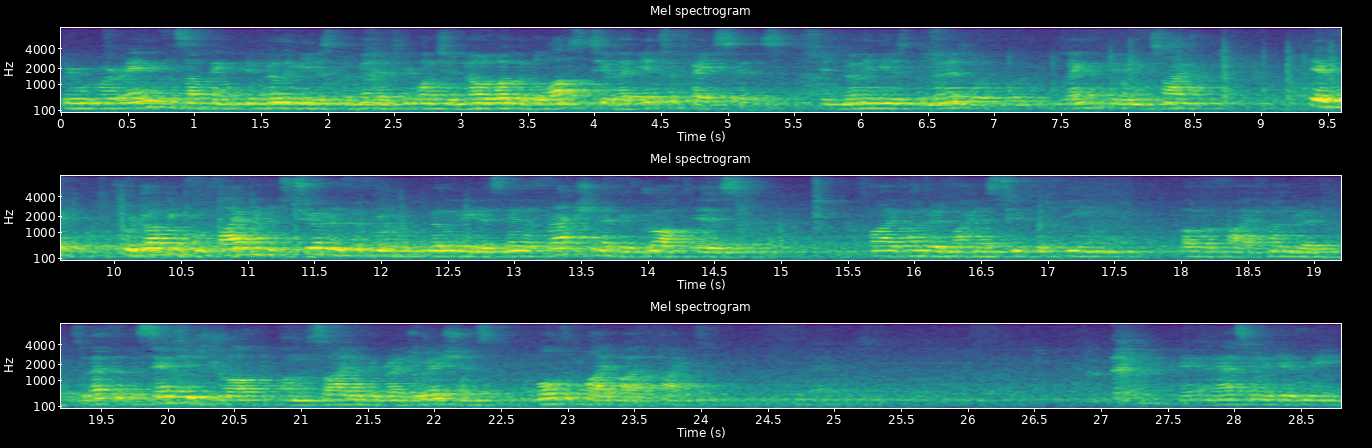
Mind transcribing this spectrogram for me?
we, we're aiming for something in millimeters per minute. We want to know what the velocity of that interface is in millimeters per minute or, or length per unit time. If we're dropping from 500 to 250 millimeters, then the fraction that we've dropped is 500 minus 215 over 500. So that's the percentage drop on the side of the graduations multiplied by the height. Okay, and that's going to give me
